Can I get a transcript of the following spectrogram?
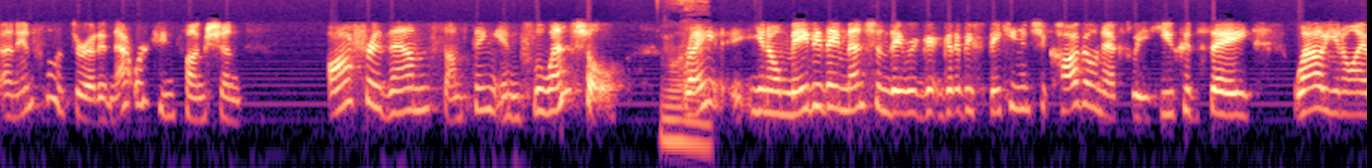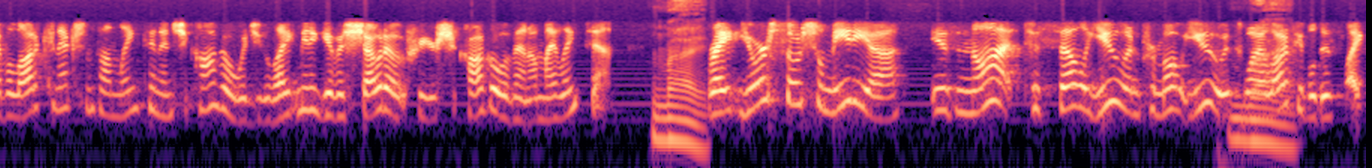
an influencer at a networking function, offer them something influential. Right. right. You know, maybe they mentioned they were g- going to be speaking in Chicago next week. You could say, wow, you know, I have a lot of connections on LinkedIn in Chicago. Would you like me to give a shout out for your Chicago event on my LinkedIn? Right. Right. Your social media is not to sell you and promote you. It's why right. a lot of people dislike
